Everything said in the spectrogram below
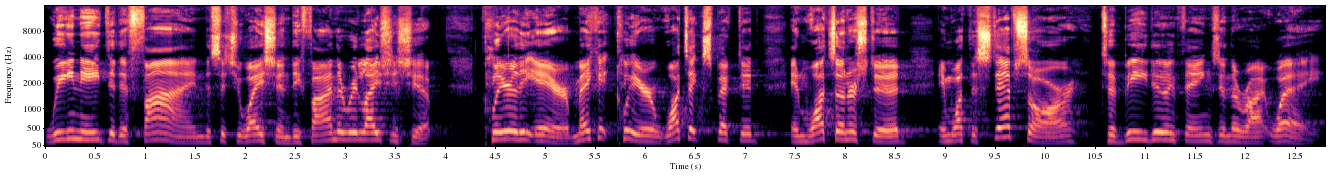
We need to define the situation, define the relationship, clear the air, make it clear what's expected and what's understood and what the steps are to be doing things in the right way.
